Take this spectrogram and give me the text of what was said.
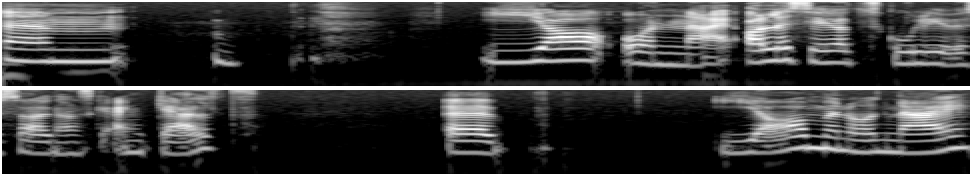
Em, ja og nei. Alle sier at skole i USA er ganske enkelt. Uh, ja, men òg nei.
